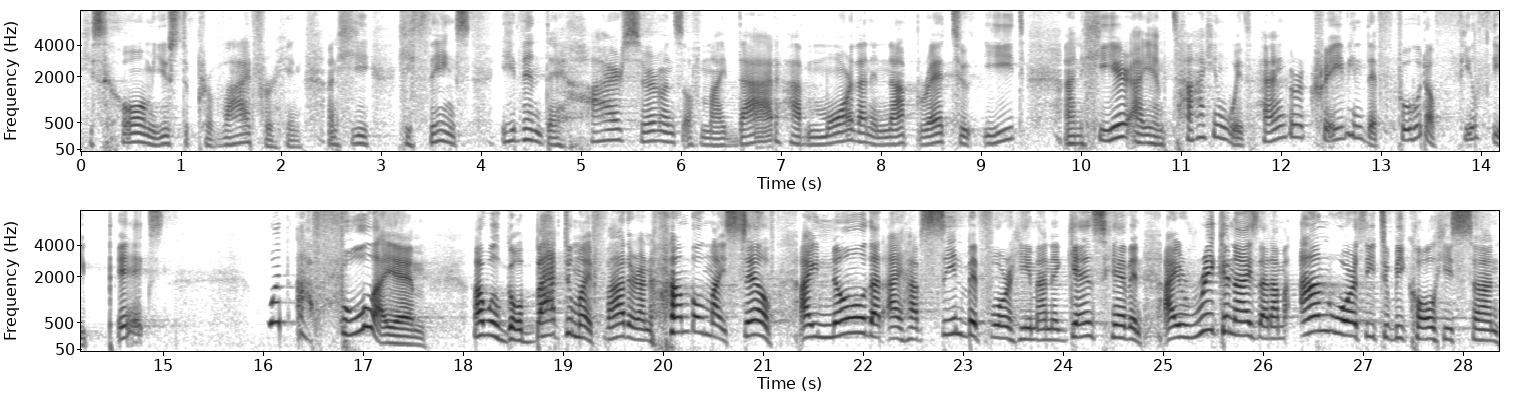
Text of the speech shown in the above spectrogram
his home used to provide for him. And he, he thinks, even the hired servants of my dad have more than enough bread to eat. And here I am dying with hunger, craving the food of filthy pigs. What a fool I am! I will go back to my father and humble myself. I know that I have sinned before him and against heaven. I recognize that I'm unworthy to be called his son.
